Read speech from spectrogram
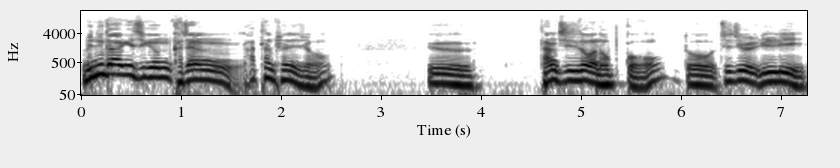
민주당이 지금 가장 핫한 편이죠. 그, 당 지지도가 높고 또 지지율 1, 2,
